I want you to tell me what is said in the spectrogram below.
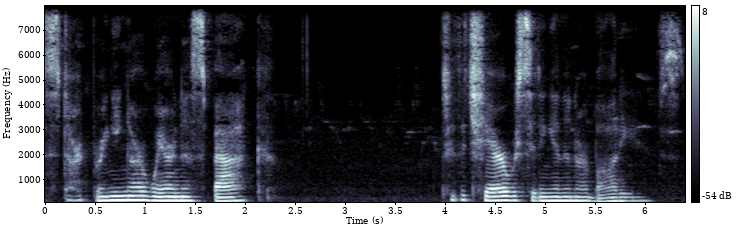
Let's start bringing our awareness back to the chair we're sitting in in our bodies.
